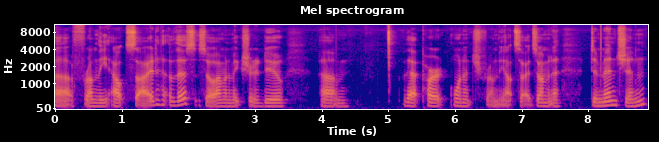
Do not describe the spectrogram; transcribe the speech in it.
uh, from the outside of this, so I'm going to make sure to do um, that part one inch from the outside. So I'm going to dimension,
